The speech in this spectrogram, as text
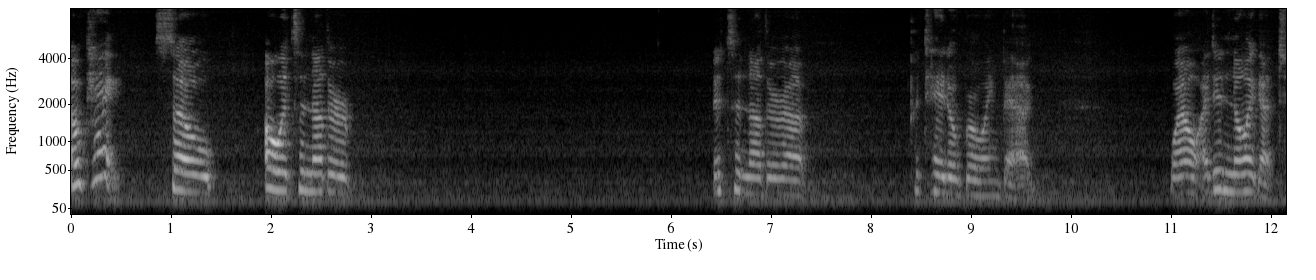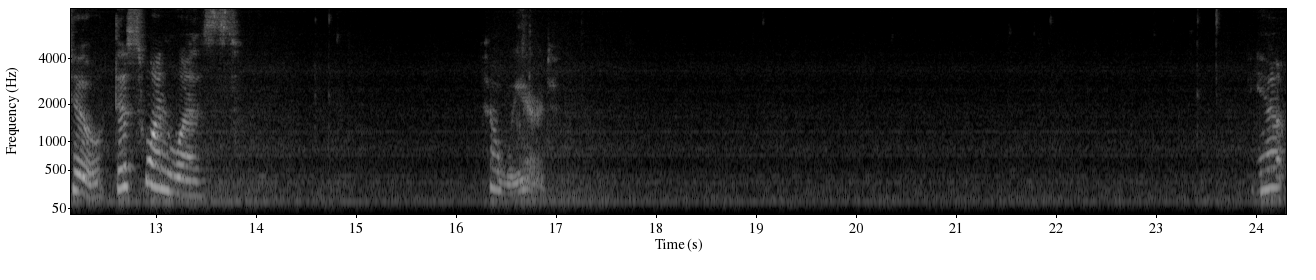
Okay. So, oh, it's another It's another uh, potato growing bag. Wow, I didn't know I got two. This one was. How weird. Yep.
